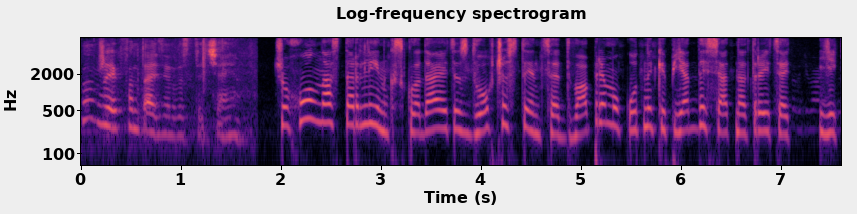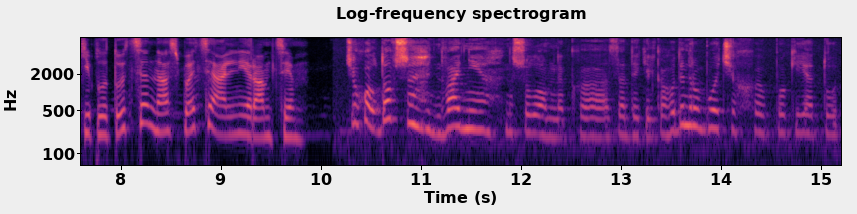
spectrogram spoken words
Ну, вже як фантазія вистачає. Чохол на Starlink складається з двох частин. Це два прямокутники 50 на 30, які плетуться на спеціальній рамці. Чохол довше, два дні на шоломник е, за декілька годин робочих, е, поки я тут.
